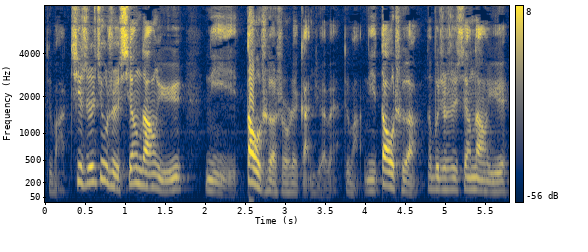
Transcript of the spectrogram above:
对吧？其实就是相当于你倒车时候的感觉呗，对吧？你倒车那不就是相当于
